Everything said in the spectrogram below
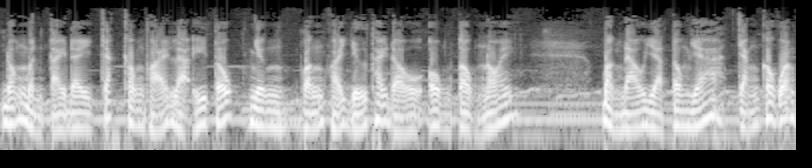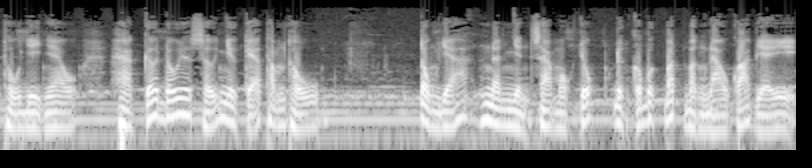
đón mình tại đây chắc không phải là ý tốt, nhưng vẫn phải giữ thái độ ôn tồn nói. Bần đạo và tôn giá chẳng có quán thù gì nhau, hà cớ đối xử như kẻ thâm thụ tôn giá nên nhìn xa một chút, đừng có bức bách bần đạo quá vậy.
